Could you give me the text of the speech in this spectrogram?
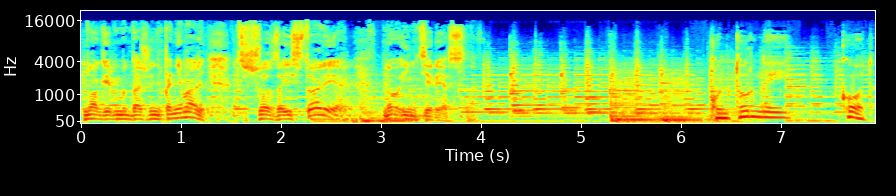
многие мы даже не понимали, что за история, но интересно. Культурный код.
